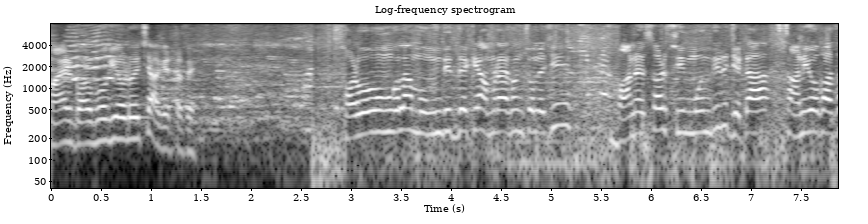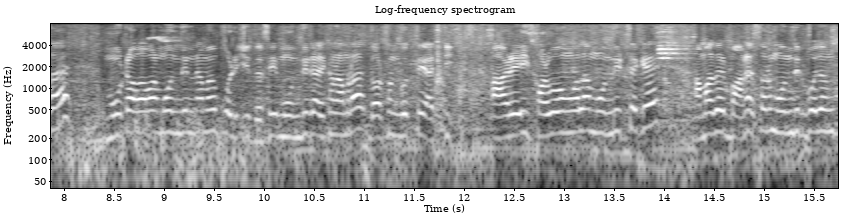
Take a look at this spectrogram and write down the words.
মায়ের গর্ভগৃহ রয়েছে আগেরটাতে। সর্বমঙ্গলা মন্দির দেখে আমরা এখন চলেছি বানেশ্বর শিব মন্দির, যেটা স্থানীয় ভাষায় মোটা বাবার মন্দির নামেও পরিচিত। সেই মন্দির এখন আমরা দর্শন করতে যাচ্ছি। আর এই সর্বমঙ্গলা মন্দির থেকে আমাদের বানেশ্বর মন্দির পর্যন্ত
